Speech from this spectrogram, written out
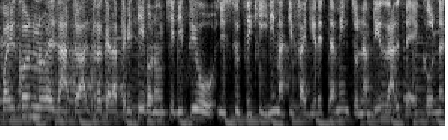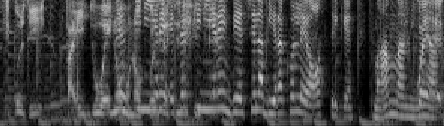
Poi con, esatto, altro che l'aperitivo non chiedi più gli stuzzichini, ma ti fai direttamente una birra al bacon che così fai due in Per uno. finire, e per finire invece la birra con le ostriche. Mamma mia. Que- eh,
